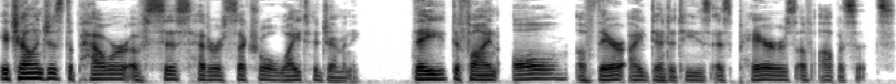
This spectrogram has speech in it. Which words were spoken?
It challenges the power of cis heterosexual white hegemony. They define all of their identities as pairs of opposites.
